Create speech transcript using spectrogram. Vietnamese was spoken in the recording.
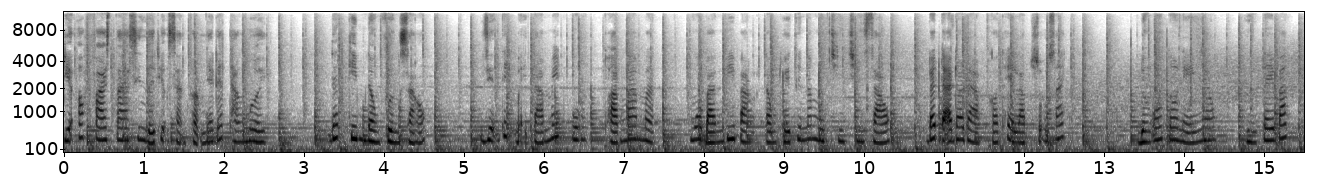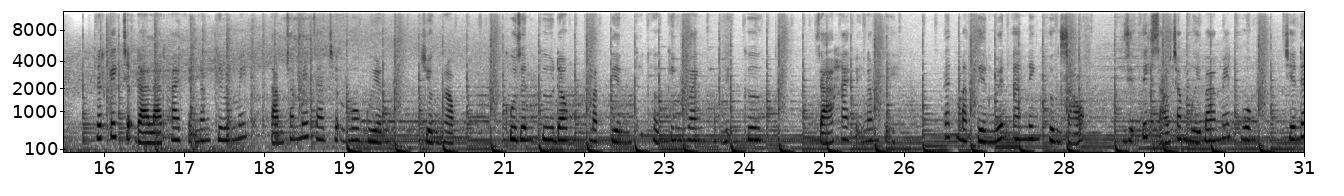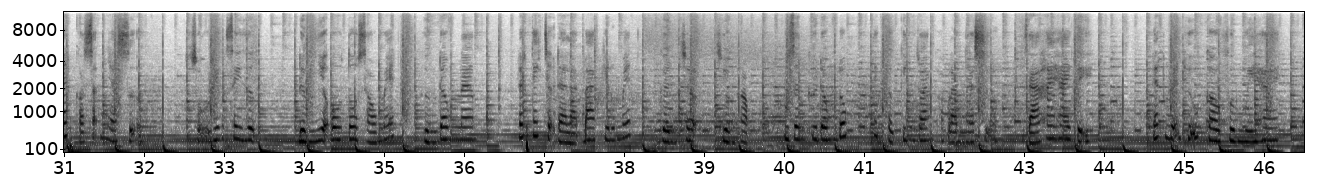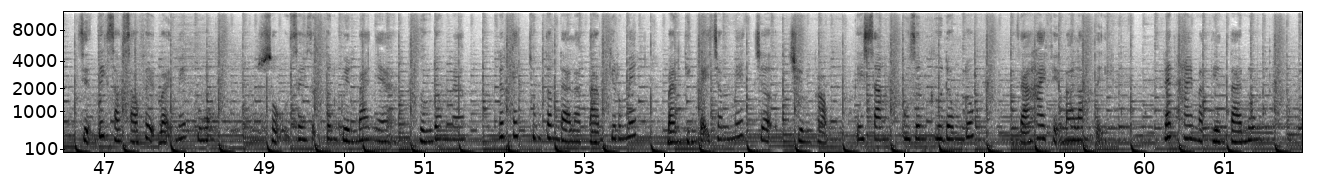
Địa ốc Firestar xin giới thiệu sản phẩm nhà đất tháng 10 Đất Kim Đồng phường 6 Diện tích 78m2, thoáng 3 mặt Mua bán vi bằng, đóng thuế từ năm 1996 Đất đã đo đạc có thể làm sổ sách. Đường ô tô né nhau, hướng Tây Bắc. Đất cách chợ Đà Lạt 2,5 km, 800m ra chợ Ngô Quyền Trường học. Khu dân cư đông, mặt tiền thích hợp kinh doanh hoặc định cư Giá 2,5 tỷ. Đất mặt tiền Nguyễn An Ninh phường 6 diện tích 613m2, trên đất có sẵn nhà xưởng, sổ riêng xây dựng, đường nhựa ô tô 6m, hướng đông nam, đất cách chợ Đà Lạt 3km, gần chợ, trường học, khu dân cư đông đúc, thích hợp kinh doanh hoặc làm nhà xưởng, giá 22 tỷ. Đất Nguyễn Hữu Cầu, phường 12, diện tích 66,7m2, sổ xây dựng phân quyền 3 nhà, hướng đông nam, đất cách trung tâm Đà Lạt 8km, bán kính 700m, chợ, trường học, cây xăng, khu dân cư đông đúc, giá 2,35 tỷ. Đất hai mặt tiền Tà Nung,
